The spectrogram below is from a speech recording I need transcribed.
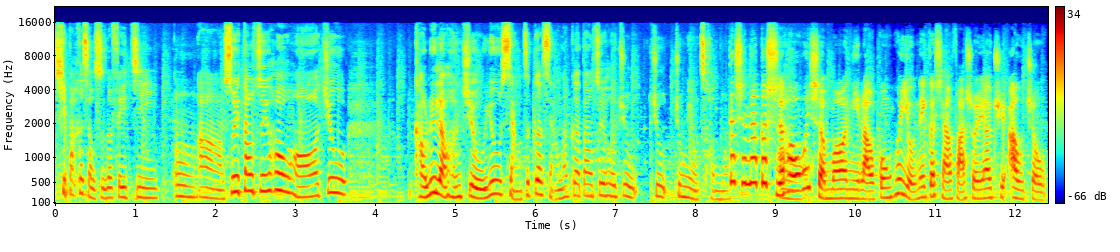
七八个小时的飞机，嗯啊，所以到最后哦，就考虑了很久，又想这个想那个，到最后就就就没有成了。但是那个时候为什么你老公会有那个想法，说要去澳洲？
